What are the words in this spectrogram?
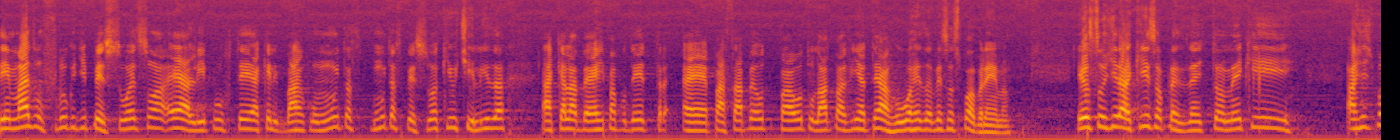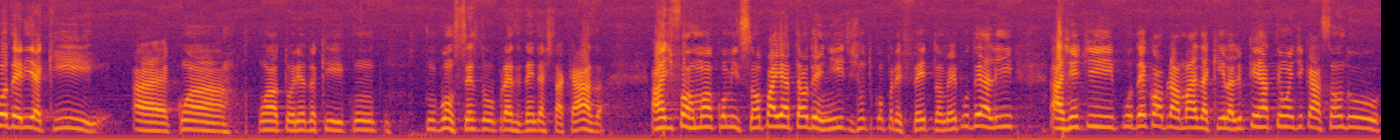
tem mais um fluxo de pessoas, é ali por ter aquele bairro com muitas, muitas pessoas que utilizam aquela BR para poder é, passar para outro, outro lado, para vir até a rua resolver seus problemas. Eu sugiro aqui, senhor presidente, também que a gente poderia aqui, é, com, a, com a autoria daqui, com, com o bom senso do presidente desta casa, a gente formar uma comissão para ir até o DENIT, junto com o prefeito também, poder ali, a gente poder cobrar mais daquilo ali, porque já tem uma indicação do,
